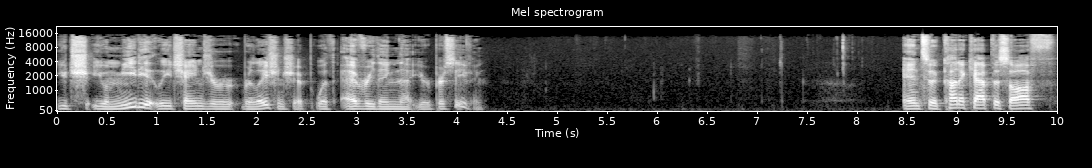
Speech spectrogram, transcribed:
you ch- you immediately change your relationship with everything that you're perceiving. And to kind of cap this off,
